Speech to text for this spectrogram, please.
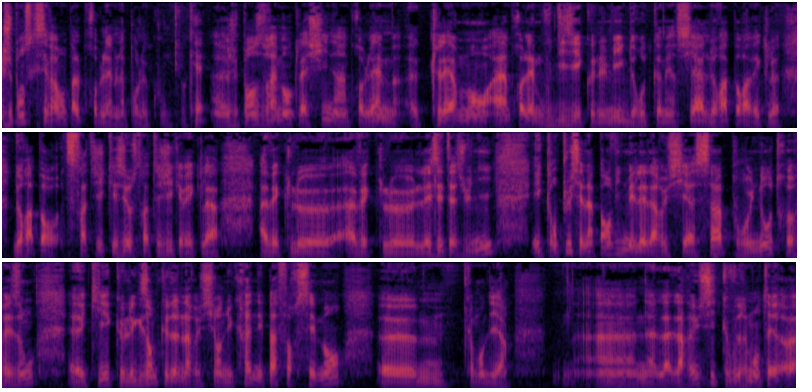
je pense que c'est vraiment pas le problème là pour le coup. Euh, je pense vraiment que la Chine a un problème euh, clairement, a un problème. Vous disiez économique, de route commerciale, de rapport avec le, de rapport stratégique et géostratégique avec la, avec le, avec le, les États-Unis, et qu'en plus elle n'a pas envie de mêler la Russie à ça pour une autre raison, qui est que l'exemple que donne la Russie en Ukraine n'est pas forcément, comment dire la, réussite que voudrait montrer euh,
